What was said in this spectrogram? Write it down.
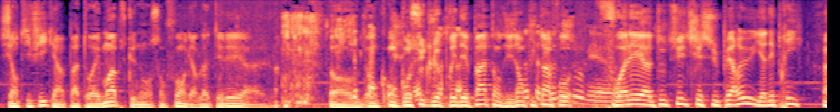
scientifiques, hein, pas toi et moi, parce que nous on s'en fout, on regarde la télé, euh, on, on- on consulte le prix des pâtes en se disant Ça, ça putain faut, chaud, euh, faut aller tout de suite chez Super U, il y a des prix.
